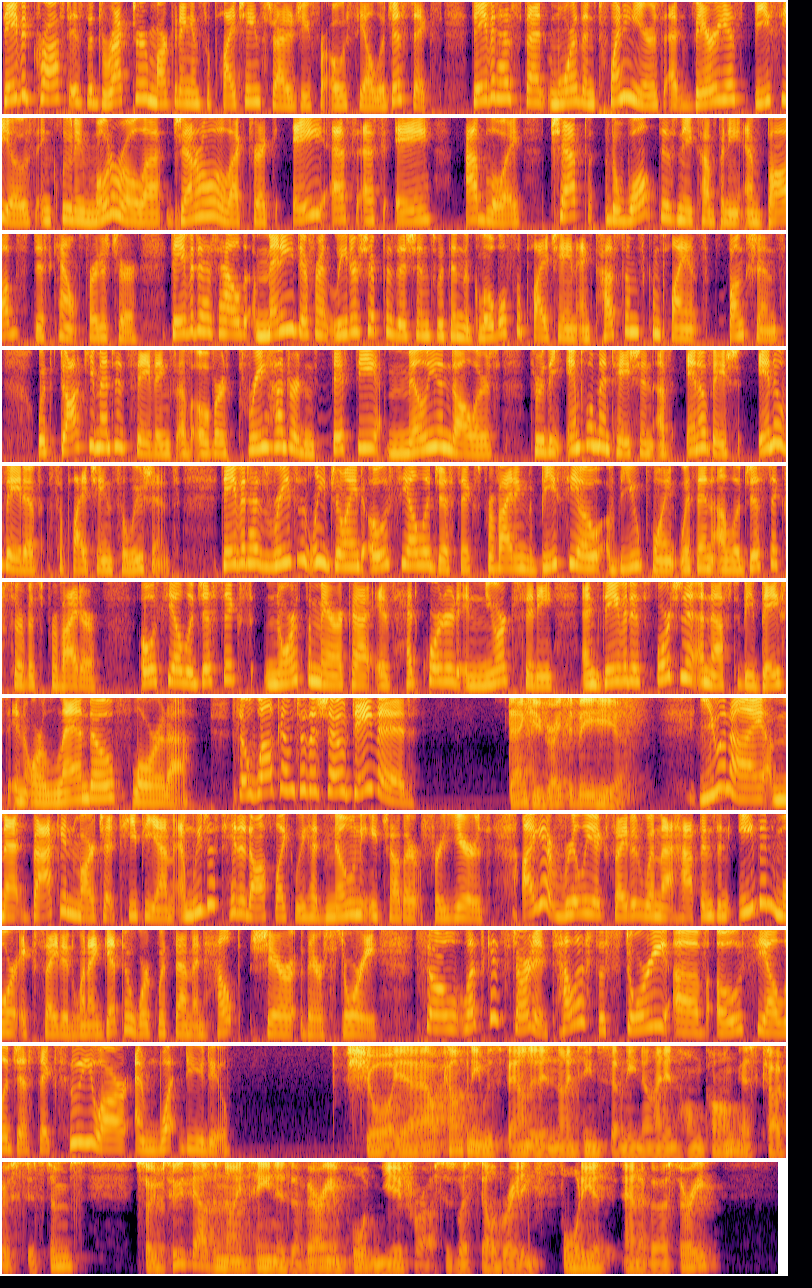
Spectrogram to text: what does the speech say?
David Croft is the Director, Marketing and Supply Chain Strategy for OOCL Logistics. David has spent more than 20 years at various BCOs, including Motorola, General Electric, ASSA, Abloy, CHEP, the Walt Disney Company, and Bob's Discount Furniture. David has held many different leadership positions within the global supply chain and customs compliance functions, with documented savings of over $350 million through the implementation of innovative supply chain solutions. David has recently joined OOCL Logistics, providing the BCO viewpoint within a logistics service provider. OOCL Logistics North America is headquartered in New York City, and David is fortunate enough to be based in Orlando, Florida. So, welcome to the show, David. Thank you. Great to be here. You and I met back in March at TPM and we just hit it off like we had known each other for years. I get really excited when that happens and even more excited when I get to work with them and help share their story. So let's get started. Tell us the story of OOCL Logistics, who you are, and what do you do? Sure, yeah. Our company was founded in 1979 in Hong Kong as Cargo Systems. So 2019 is a very important year for us as we're celebrating 40th anniversary.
